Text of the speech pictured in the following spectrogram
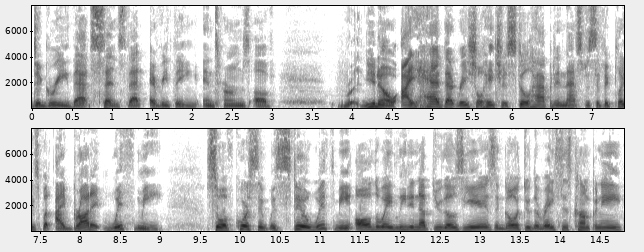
degree, that sense, that everything in terms of, you know, I had that racial hatred still happen in that specific place, but I brought it with me. So, of course, it was still with me all the way leading up through those years and going through the racist company,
